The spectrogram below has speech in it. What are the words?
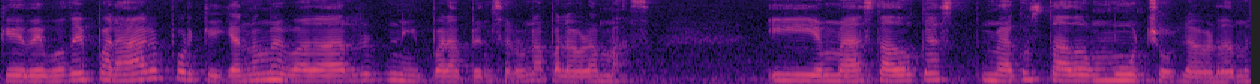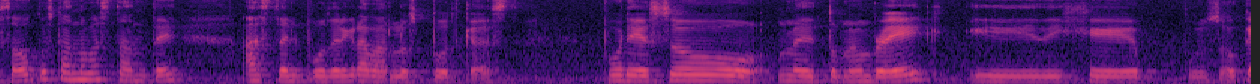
que debo de parar porque ya no me va a dar ni para pensar una palabra más. Y me ha, estado, me ha costado mucho, la verdad, me ha estado costando bastante hasta el poder grabar los podcasts. Por eso me tomé un break y dije, pues ok,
